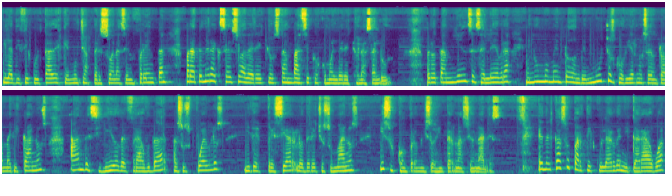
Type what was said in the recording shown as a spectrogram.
y las dificultades que muchas personas enfrentan para tener acceso a derechos tan básicos como el derecho a la salud. Pero también se celebra en un momento donde muchos gobiernos centroamericanos han decidido defraudar a sus pueblos y despreciar los derechos humanos y sus compromisos internacionales. En el caso particular de Nicaragua,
